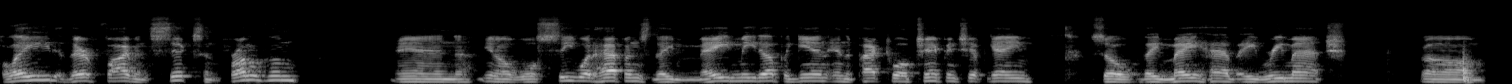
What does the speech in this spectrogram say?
played. They're five and six in front of them. And, you know, we'll see what happens. They may meet up again in the Pac 12 championship game. So they may have a rematch. Um,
